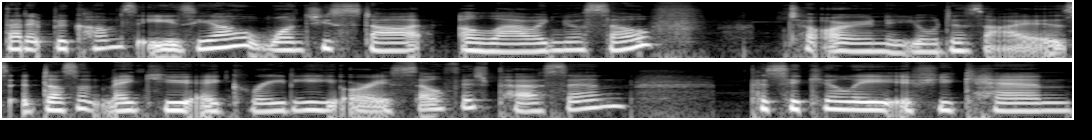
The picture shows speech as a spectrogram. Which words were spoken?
that it becomes easier once you start allowing yourself to own your desires. It doesn't make you a greedy or a selfish person particularly if you can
